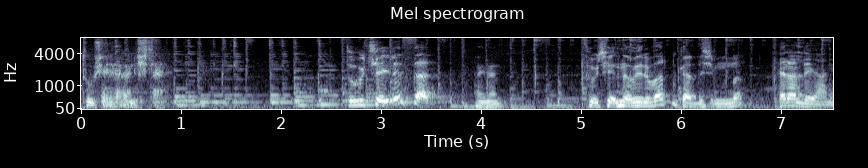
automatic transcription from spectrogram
Tuğçe'yle işte. Tuğçe ile sen. Aynen. Tuğçe'nin haberi var mı kardeşim bundan? Herhalde yani.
